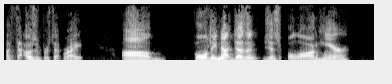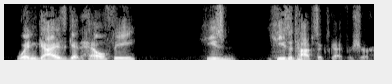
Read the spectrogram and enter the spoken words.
a thousand percent right. Uh, Boldy not doesn't just belong here. When guys get healthy, he's he's a top six guy for sure.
